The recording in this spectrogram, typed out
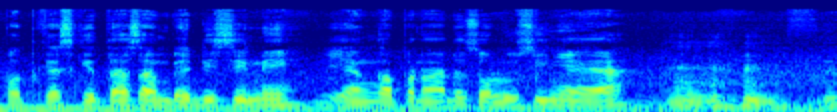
podcast kita sampai di sini. Yang nggak pernah ada solusinya ya. Jadi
